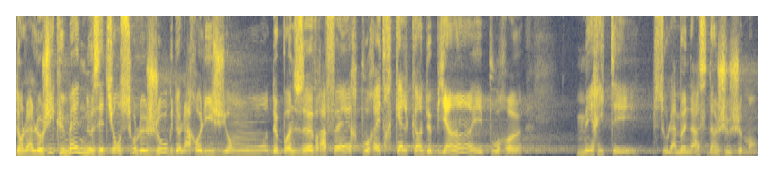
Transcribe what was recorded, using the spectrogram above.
dans la logique humaine, nous étions sous le joug de la religion, de bonnes œuvres à faire pour être quelqu'un de bien et pour euh, mériter sous la menace d'un jugement.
